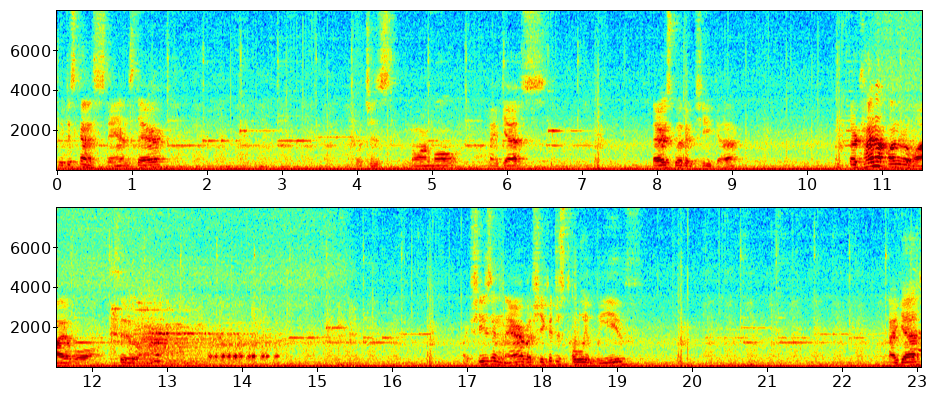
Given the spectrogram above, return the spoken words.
He just kind of stands there. Which is normal, I guess. There's Wither Chica. They're kind of unreliable, too. Like, she's in there, but she could just totally leave. I guess.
